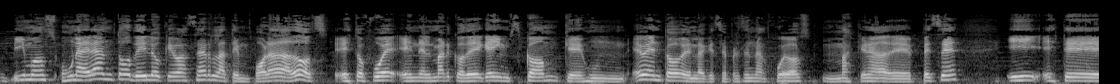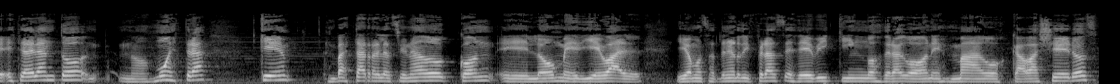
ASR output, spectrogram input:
vimos un adelanto de lo que va a ser la temporada 2. Esto fue en el marco de Gamescom, que es un evento en la que se presentan juegos más que nada de PC. Y este, este adelanto nos muestra que va a estar relacionado con eh, lo medieval. Y vamos a tener disfraces de vikingos, dragones, magos, caballeros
